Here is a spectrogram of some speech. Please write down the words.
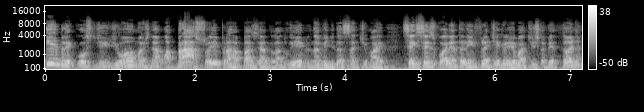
Ible curso de idiomas, né? Um abraço aí para a rapaziada lá do Ible, na Avenida 7 de Maio, 640 ali em frente à Igreja Batista Betânia.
